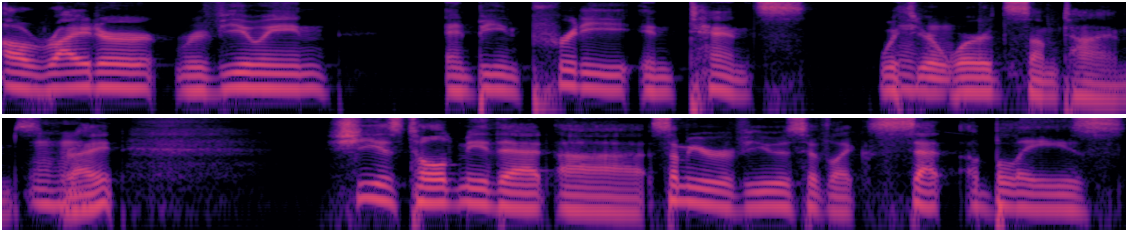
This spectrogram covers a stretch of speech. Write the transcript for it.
a writer, reviewing, and being pretty intense with your Mhm. words sometimes, Mhm. right? She has told me that uh, some of your reviews have like set ablaze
